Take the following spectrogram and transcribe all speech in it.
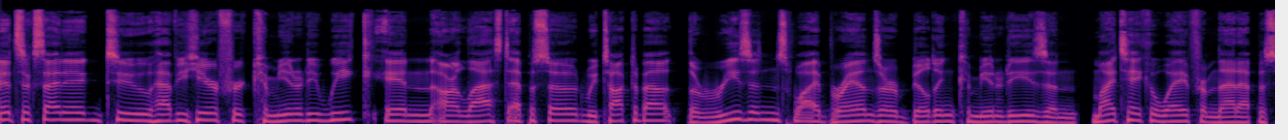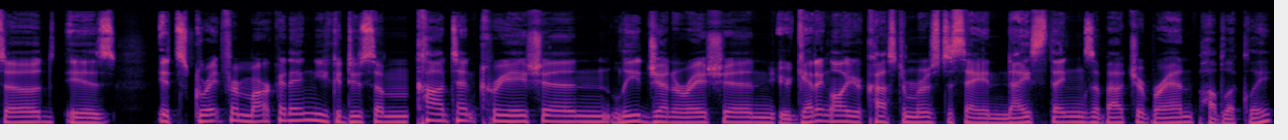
It's exciting to have you here for Community Week. In our last episode, we talked about the reasons why brands are building communities. And my takeaway from that episode is it's great for marketing. You could do some content creation, lead generation. You're getting all your customers to say nice things about your brand publicly.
